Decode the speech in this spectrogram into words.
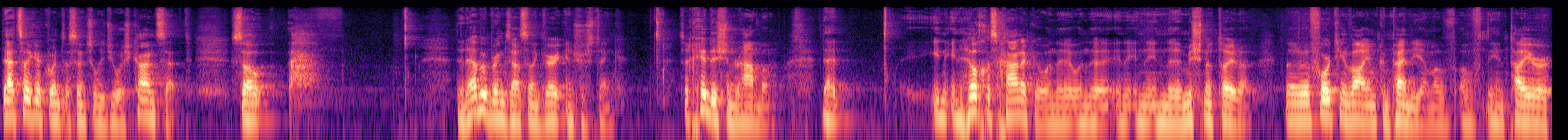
that's like a quintessentially Jewish concept. So the Rebbe brings out something very interesting. It's a Chiddush in Rambam that in, in Hilchas Chanukah, in the, in, the, in, in the Mishnah Torah, the 14 volume compendium of, of the entire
